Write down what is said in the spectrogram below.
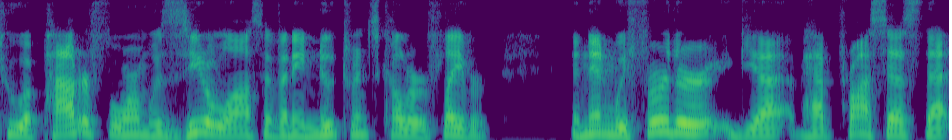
to a powder form with zero loss of any nutrients, color, or flavor. And then we further get, have processed that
